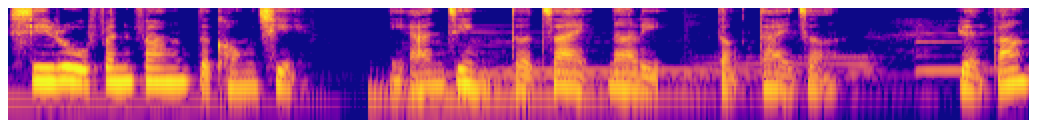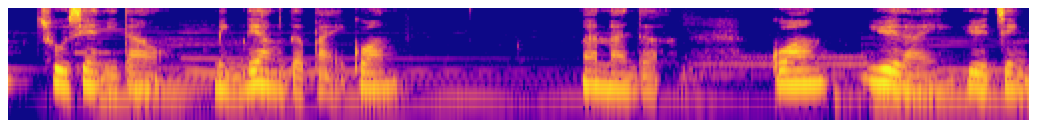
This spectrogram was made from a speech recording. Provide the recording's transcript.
吸入芬芳的空气。你安静的在那里等待着。远方出现一道明亮的白光。慢慢的，光越来越近，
